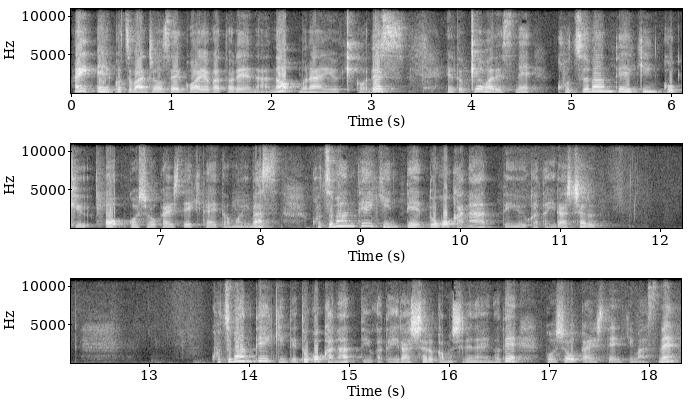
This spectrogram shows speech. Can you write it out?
はい、えー、骨盤調整コアヨガトレーナーの村井由紀子です。えっ、ー、と、今日はですね、骨盤底筋呼吸をご紹介していきたいと思います。骨盤底筋ってどこかなっていう方いらっしゃる骨盤底筋ってどこかなっていう方いらっしゃるかもしれないので、ご紹介していきますね。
